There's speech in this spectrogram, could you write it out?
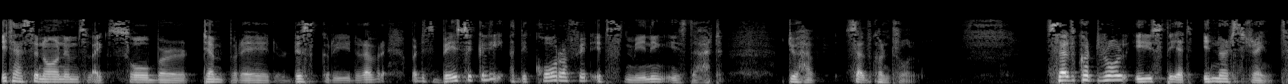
It has synonyms like sober, temperate, discreet, reverent, but it's basically at the core of it, its meaning is that to have self-control. Self-control is the inner strength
